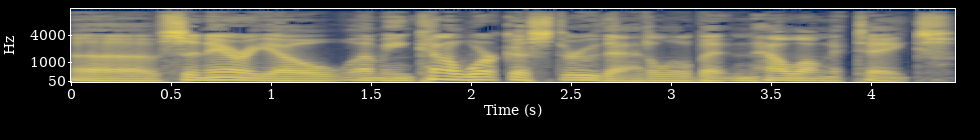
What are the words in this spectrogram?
uh, scenario, I mean, kind of work us through that a little bit and how long it takes.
